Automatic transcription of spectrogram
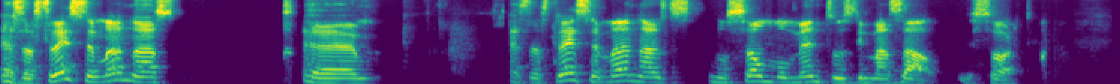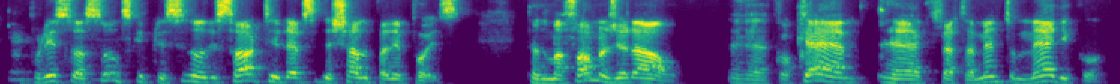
Essas três semanas, é, essas três semanas não são momentos de masal, de sorte. Por isso, assuntos que precisam de sorte devem ser deixados para depois. Então, de uma forma geral, é, qualquer é, tratamento médico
